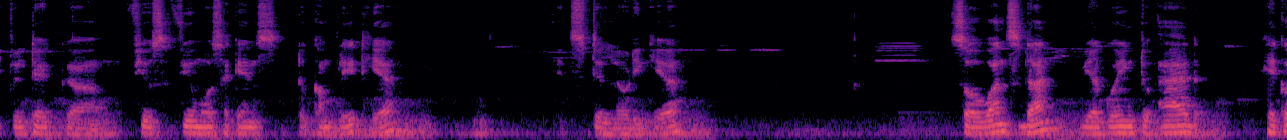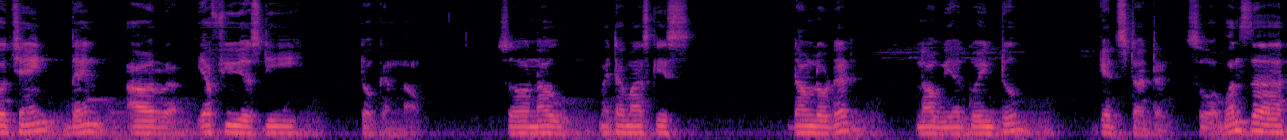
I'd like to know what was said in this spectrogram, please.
It will take uh, few few more seconds to complete here. It's still loading here so once done we are going to add Heco chain then our FUSD token now. So now metamask is downloaded. Now we are going to get started. So once the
